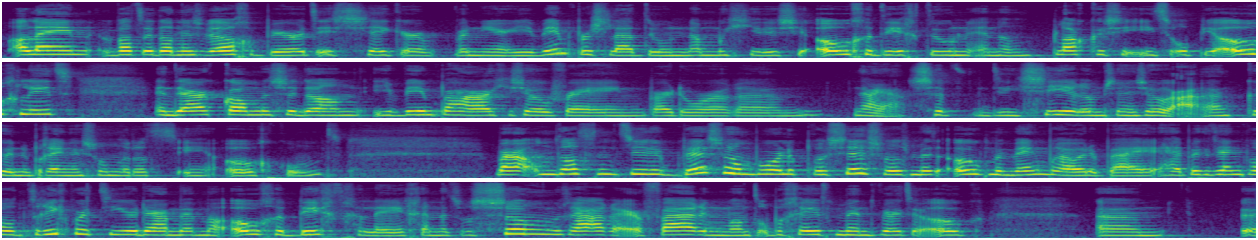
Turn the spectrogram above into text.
Alleen wat er dan is wel gebeurd is, zeker wanneer je wimpers laat doen, dan moet je dus je ogen dicht doen en dan plakken ze iets op je ooglid. En daar kammen ze dan je wimperhaartjes overheen, waardoor um, nou ja, ze die serums en zo aan kunnen brengen zonder dat het in je oog komt. Maar omdat het natuurlijk best wel een behoorlijk proces was, met ook mijn wenkbrauwen erbij, heb ik denk wel drie kwartier daar met mijn ogen dicht gelegen. En het was zo'n rare ervaring, want op een gegeven moment werd er ook um, uh,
